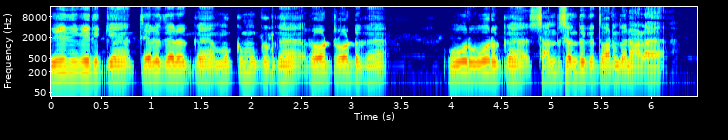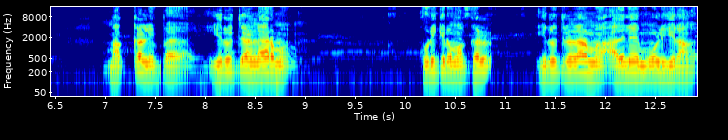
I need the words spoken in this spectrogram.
வீதி வீதிக்கும் தெரு தெருக்கும் முக்கு முக்குக்கும் ரோட் ரோட்டுக்கும் ஊர் ஊருக்கும் சந்து சந்துக்கு திறந்தனால மக்கள் இப்போ இருபத்தி ஏழு நேரமும் குடிக்கிற மக்கள் இருபத்தி ஏழு நேரமும் அதிலே மூழ்கிறாங்க.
